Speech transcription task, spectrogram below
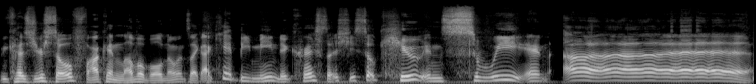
because you're so fucking lovable. No one's like, I can't be mean to Christa. She's so cute and sweet and uh.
